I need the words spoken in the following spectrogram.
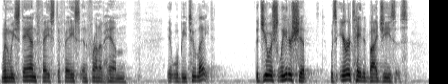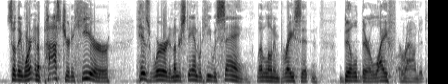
When we stand face to face in front of him, it will be too late. The Jewish leadership was irritated by Jesus, so they weren't in a posture to hear his word and understand what he was saying, let alone embrace it and build their life around it.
